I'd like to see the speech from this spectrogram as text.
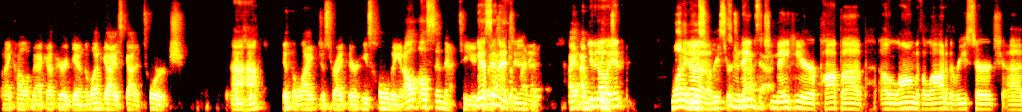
when I call it back up here again, the one guy's got a torch uh-huh. Get, the light just right there. He's holding it. I'll, I'll send that to you. Yeah, send that to me. I, I, you know, and one of these research some names that. that. you may hear pop up along with a lot of the research. Uh,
